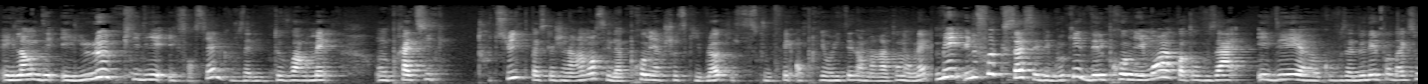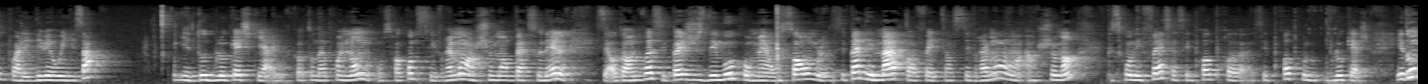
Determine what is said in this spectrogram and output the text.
et l'un des est le pilier essentiel que vous allez devoir mettre en pratique tout de suite parce que généralement c'est la première chose qui bloque et c'est ce qu'on fait en priorité dans le marathon d'anglais. Mais une fois que ça s'est débloqué dès le premier mois, quand on vous a aidé, euh, qu'on vous a donné le plan d'action pour aller déverrouiller ça, il y a d'autres blocages qui arrivent. Quand on apprend une langue, on se rend compte que c'est vraiment un chemin personnel. C'est encore une fois, c'est pas juste des mots qu'on met ensemble. C'est pas des maths en fait. Hein. C'est vraiment un chemin parce qu'on est face à ses propres, à ses propres blocages. Et donc,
